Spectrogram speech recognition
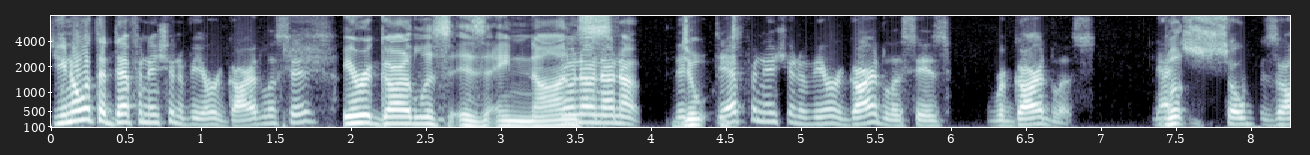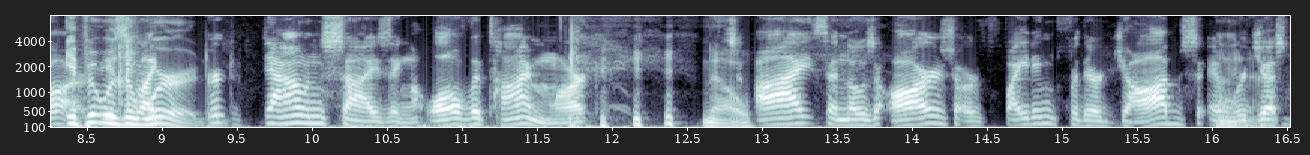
Do you know what the definition of irregardless is? irregardless is a non No, no, no, no. The Do- definition of irregardless is regardless. That's Well, so bizarre. if it was It's a like word. We're downsizing all the time, Mark. no I's and those R's are fighting for their jobs, and I we're know. just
